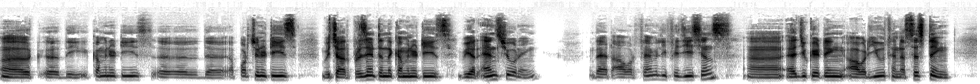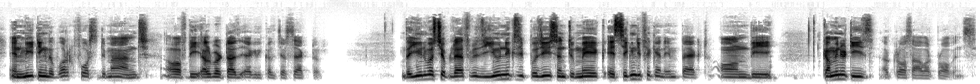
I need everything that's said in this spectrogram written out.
uh, uh the communities, uh, the opportunities which are present in the communities. We are ensuring that our family physicians, uh, educating our youth and assisting in meeting the workforce demand of the Alberta's agriculture sector. The University of Lethbridge is uniquely positioned to make a significant impact on the communities across our province.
